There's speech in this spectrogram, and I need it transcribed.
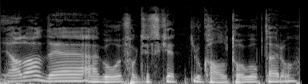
Ja da, det går faktisk et lokaltog opp der òg.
